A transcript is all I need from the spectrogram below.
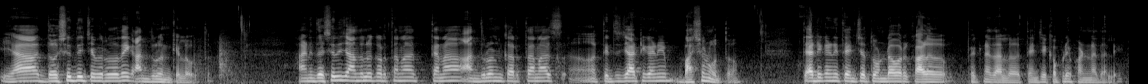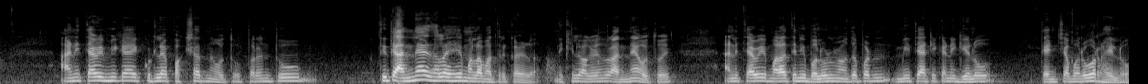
ह्या दहशतीच्या विरोधात एक आंदोलन केलं होतं. आणि दहशतीचे आंदोलन करताना त्यांना आंदोलन करतानाच त्यांचं ज्या ठिकाणी भाषण होतं त्या ठिकाणी त्यांच्या तोंडावर काळं फेकण्यात आलं त्यांचे कपडे फाडण्यात आले. आणि त्यावेळी मी काय कुठल्या पक्षात नव्हतो परंतु तिथे अन्याय झाला हे मला मात्र कळलं. निखिल वागळेंवर अन्याय होतो आहे आणि त्यावेळी मला त्यांनी बोलवलं नव्हतं पण मी त्या ठिकाणी गेलो त्यांच्याबरोबर राहिलो.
